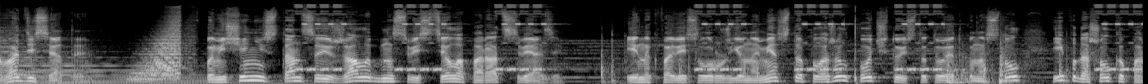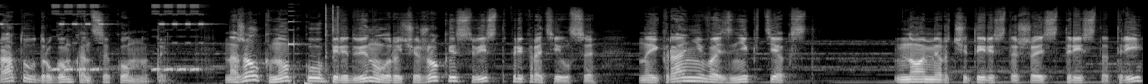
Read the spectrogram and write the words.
Глава 10 В помещении станции жалобно свистел аппарат связи. Инок повесил ружье на место, положил почту и статуэтку на стол и подошел к аппарату в другом конце комнаты. Нажал кнопку, передвинул рычажок и свист прекратился. На экране возник текст. Номер 406-303,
